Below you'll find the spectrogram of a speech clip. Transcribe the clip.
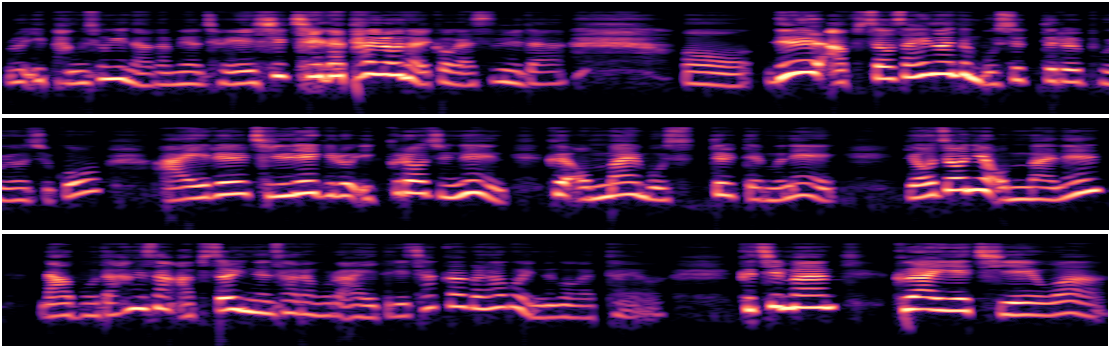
물론 이 방송이 나가면 저의 실체가 탄로날 것 같습니다. 어, 늘 앞서서 행하는 모습들을 보여주고 아이를 진리기로 이끌어주는 그 엄마의 모습들 때문에 여전히 엄마는 나보다 항상 앞서 있는 사람으로 아이들이 착각을 하고 있는 것 같아요. 그렇지만 그 아이의 지혜와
